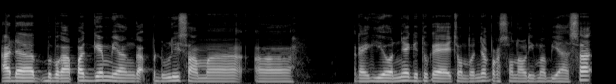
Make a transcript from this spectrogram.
ada beberapa game yang nggak peduli sama uh, regionnya gitu. Kayak contohnya personal 5 biasa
